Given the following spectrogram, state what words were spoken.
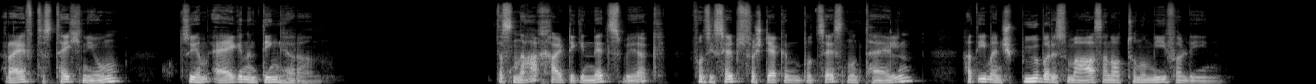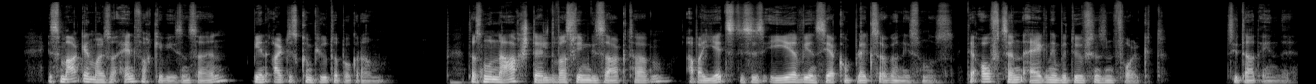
reift das Technium zu ihrem eigenen Ding heran. Das nachhaltige Netzwerk von sich selbst verstärkenden Prozessen und Teilen hat ihm ein spürbares Maß an Autonomie verliehen. Es mag einmal so einfach gewesen sein, wie ein altes Computerprogramm, das nur nachstellt, was wir ihm gesagt haben, aber jetzt ist es eher wie ein sehr komplexer Organismus, der oft seinen eigenen Bedürfnissen folgt. Zitat Ende.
